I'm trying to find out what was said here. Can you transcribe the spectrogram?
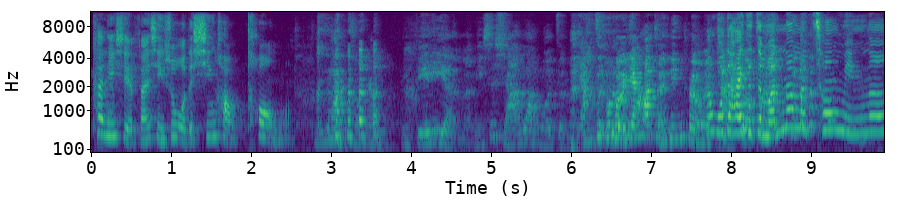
看你写反省书，我的心好痛哦。你别演了，你是想要让我怎么样？怎么样？他曾经对我。那我的孩子怎么那么聪明呢？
